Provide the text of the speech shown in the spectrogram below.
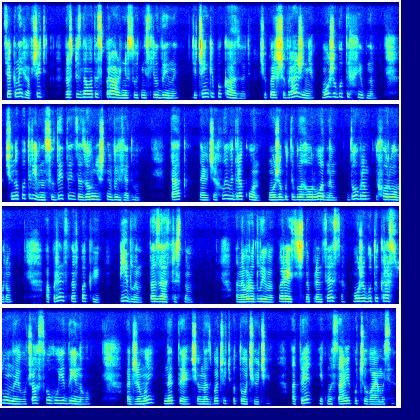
Ця книга вчить розпізнавати справжню сутність людини. Дяченки показують, що перше враження може бути хибним, що не потрібно судити за зовнішнім виглядом. Так, навіть жахливий дракон може бути благородним, добрим і хоробрим, а принц, навпаки, підлим та заздрісним. А невродлива пересічна принцеса може бути красунею в очах свого єдиного. Адже ми не те, що в нас бачать оточуючі, а те, як ми самі почуваємося.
